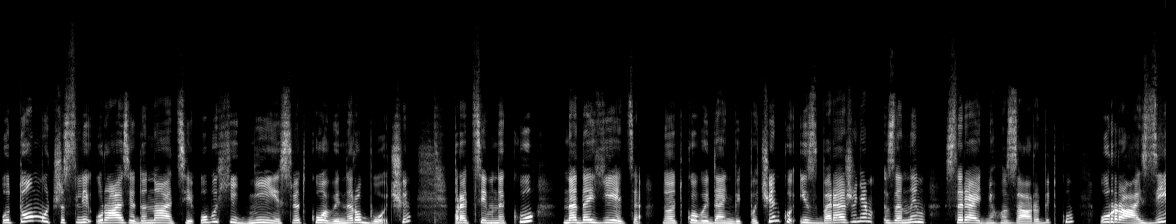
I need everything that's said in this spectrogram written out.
у тому числі у разі донації у вихідні, святкові, неробочі, працівнику надається додатковий день відпочинку із збереженням за ним середнього заробітку у разі,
